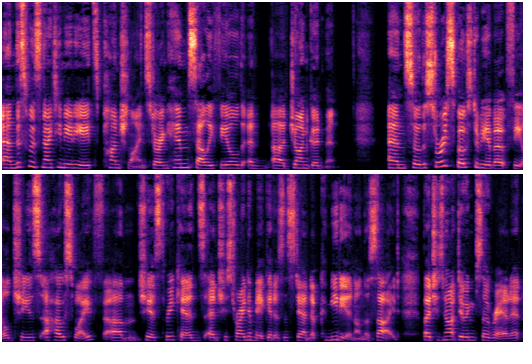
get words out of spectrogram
And this was 1988's Punchline, starring him, Sally Field, and uh, John Goodman. And so the story's supposed to be about Field. She's a housewife. Um, she has three kids, and she's trying to make it as a stand up comedian on the side. But she's not doing so great at it.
